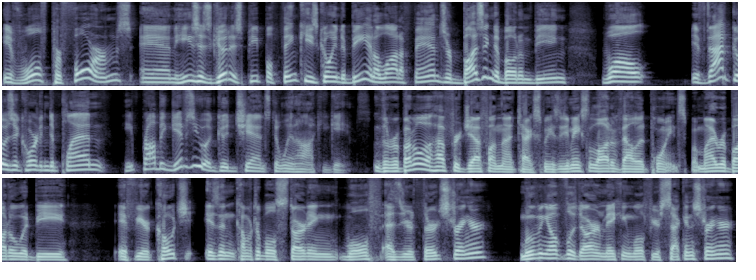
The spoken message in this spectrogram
if Wolf performs and he's as good as people think he's going to be and a lot of fans are buzzing about him being well if that goes according to plan he probably gives you a good chance to win hockey games the rebuttal I'll have for Jeff on that text because he makes a lot of valid points. But my rebuttal would be if your coach isn't comfortable starting Wolf as your third stringer, moving out Vladar and making Wolf your second stringer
